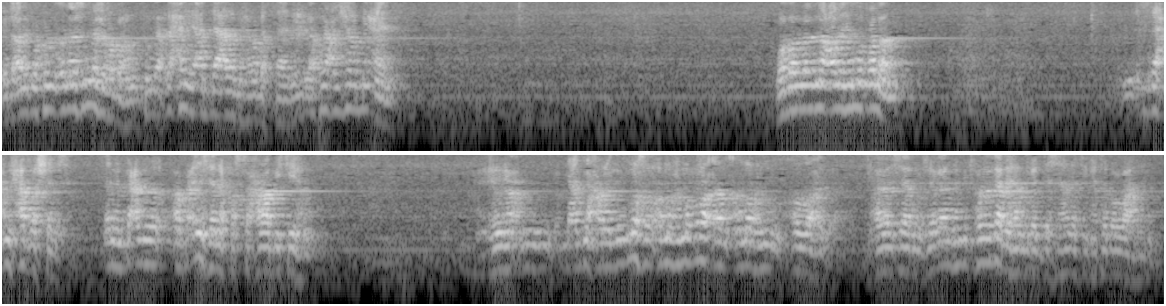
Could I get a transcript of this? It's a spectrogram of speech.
قال علم كل أناس مشربهم كل أحد يعدى على المشرب الثاني يقول واحد يشرب من وظللنا عليهم الغمام من حر الشمس. لأن بعد أربعين سنة في الصحراء بيتيهم بعد ما خرجوا مصر أمرهم الله أمرهم الله. على لسان موسى قال لهم يدخلوا قرية المقدسة التي كتب الله لهم.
